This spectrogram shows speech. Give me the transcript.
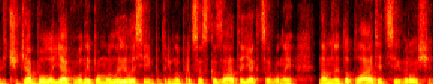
відчуття було, як вони помилилися, їм потрібно про це сказати, як це вони нам не доплатять ці гроші.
